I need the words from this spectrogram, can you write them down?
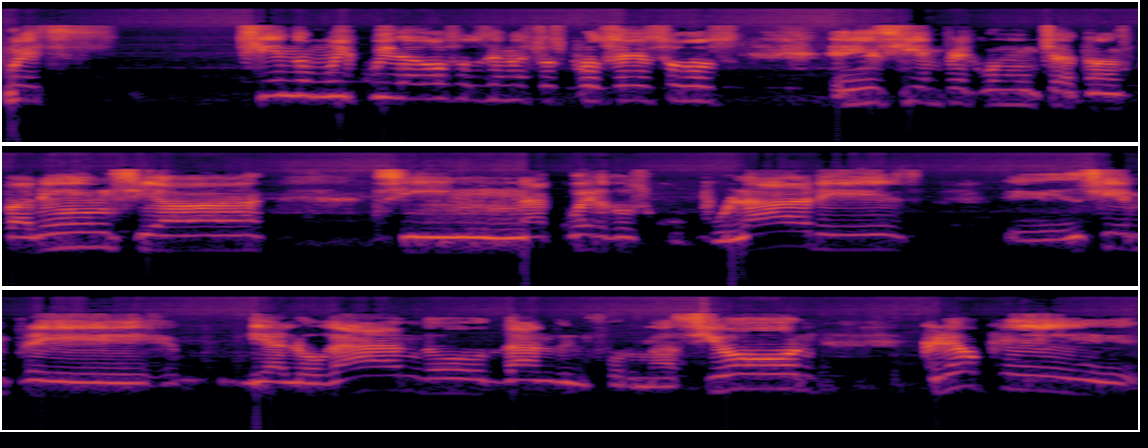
pues siendo muy cuidadosos de nuestros procesos, eh, siempre con mucha transparencia, sin acuerdos cupulares, eh, siempre dialogando, dando información, creo que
